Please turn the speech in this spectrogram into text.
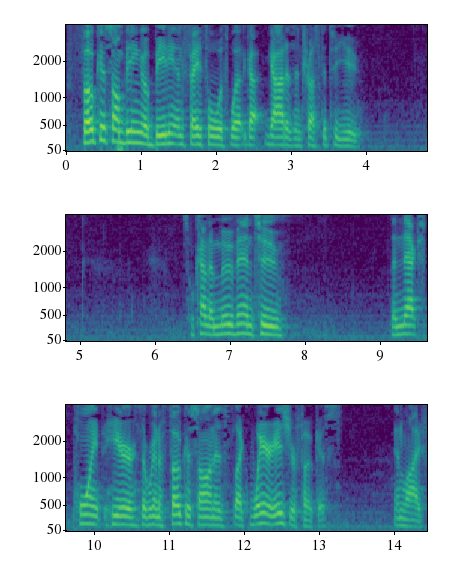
Focus on being obedient and faithful with what God has entrusted to you. So we'll kind of move into the next point here that we're going to focus on is like, where is your focus in life?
